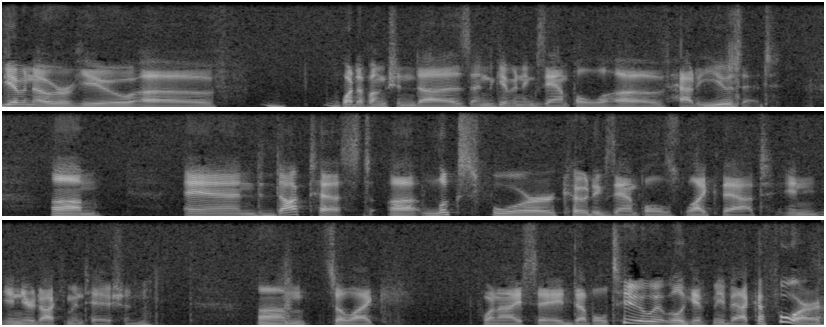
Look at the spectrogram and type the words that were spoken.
give an overview of what a function does and give an example of how to use it. Um, and doctest uh, looks for code examples like that in, in your documentation. Um, so like when I say double two, it will give me back a four.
